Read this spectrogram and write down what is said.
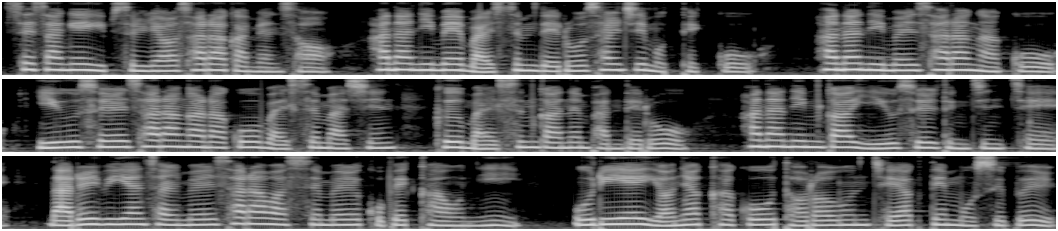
세상에 휩쓸려 살아가면서 하나님의 말씀대로 살지 못했고 하나님을 사랑하고 이웃을 사랑하라고 말씀하신 그 말씀과는 반대로 하나님과 이웃을 등진 채 나를 위한 삶을 살아왔음을 고백하오니 우리의 연약하고 더러운 제약된 모습을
